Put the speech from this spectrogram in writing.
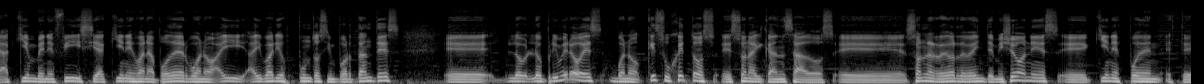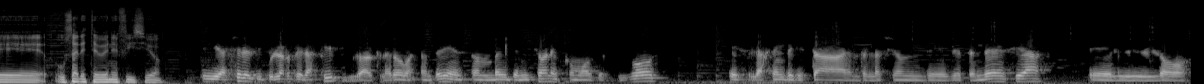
a quién beneficia, quiénes van a poder. Bueno, hay, hay varios puntos importantes. Eh, lo, primero es, bueno, ¿qué sujetos eh, son alcanzados? Eh, ¿Son alrededor de 20 millones? ¿Quiénes pueden este, usar este beneficio? Sí, ayer el titular de la FIP lo aclaró bastante bien. Son 20 millones, como decís vos. Es la gente que está en relación de dependencia, los,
